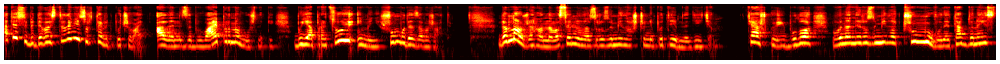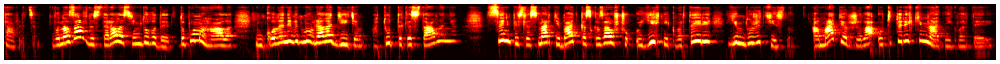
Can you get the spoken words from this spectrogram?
а ти собі дивись телевізор та відпочивай. Але не забувай про навушники, бо я працюю і мені шум буде заважати. Давно вже Ганна Васильівна зрозуміла, що не потрібно дітям. Тяжко їй було, вона не розуміла, чому вони так до неї ставляться. Вона завжди старалась їм догодити, допомагала, ніколи не відмовляла дітям. А тут таке ставлення. Син після смерті батька сказав, що у їхній квартирі їм дуже тісно, а матір жила у чотирикімнатній квартирі.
